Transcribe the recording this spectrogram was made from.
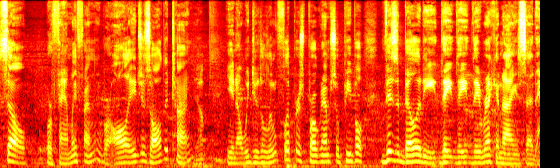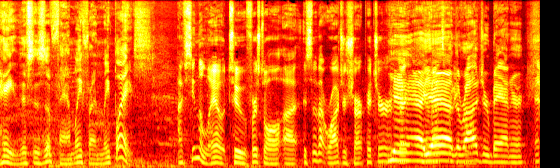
So we're family friendly. We're all ages all the time. Yep. You know, we do the little flippers program so people visibility they they, they recognize that hey, this is a family friendly place. I've seen the layout too. First of all, uh, is there that Roger Sharp picture? Yeah, That- yeah, pretty the cool. Roger banner, Uh,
